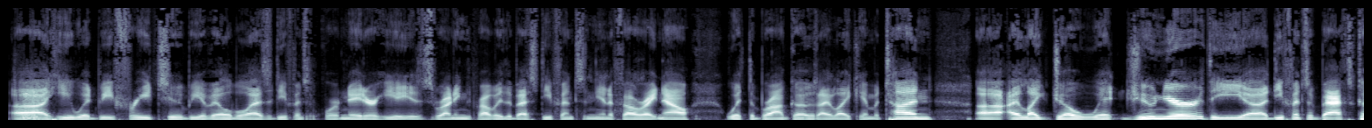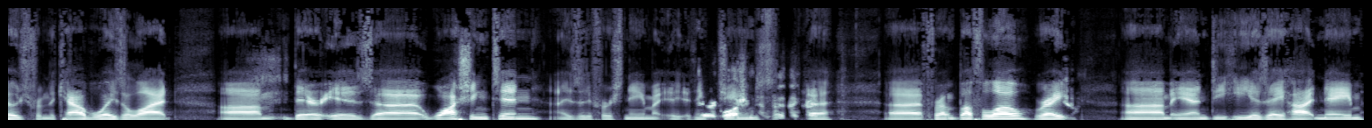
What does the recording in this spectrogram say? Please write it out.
uh, he would be free to be available as a defensive coordinator. He is running probably the best defense in the NFL right now with the Broncos. I like him a ton. Uh, I like Joe Whitt Jr., the uh, defensive backs coach from the Cowboys, a lot. Um, there is uh, Washington. Is the first name? I, I think Eric James, Washington, I think, right? uh, uh, from Buffalo, right? Um, and he is a hot name.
